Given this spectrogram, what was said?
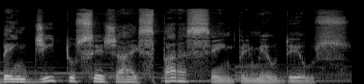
bendito sejais para sempre, meu Deus.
